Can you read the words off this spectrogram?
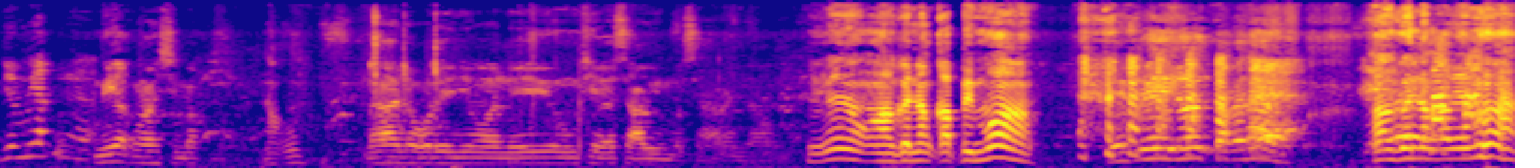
Jumiyak nga. Umiyak nga si Mac. Naku. Naano ko rin yung ano yung sinasabi mo sa akin. Ako. Yan, ang aga ng kape mo, ah. Siyempre, Lot, taka na. Aga ng kape mo, ah.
